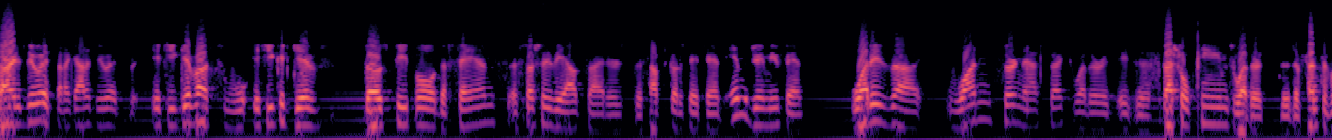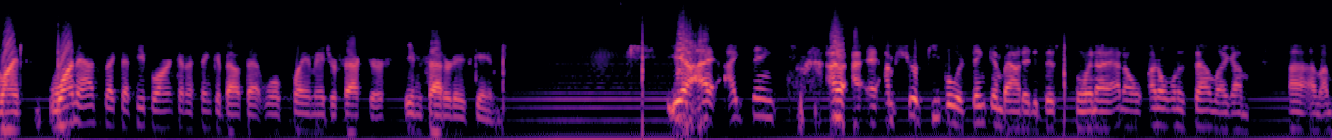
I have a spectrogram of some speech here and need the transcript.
sorry to do it, but I got to do it. If you give us, if you could give those people, the fans, especially the outsiders, the South Dakota State fans and the JMU fans, what is uh, one certain aspect, whether it's the special teams, whether it's the defensive line, one aspect that people aren't going to think about that will play a major factor in Saturday's game? Yeah, I, I think I, I, I'm sure people are thinking about it at this point. I, I don't I don't want to sound like I'm uh, I'm, I'm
